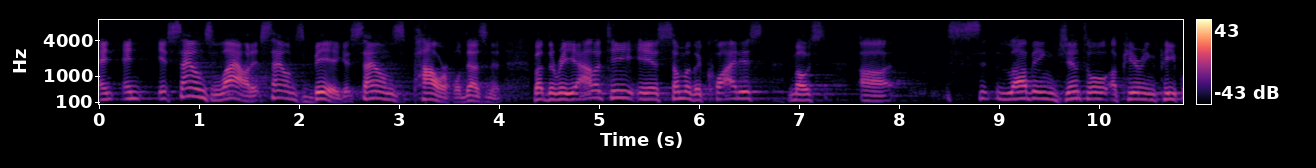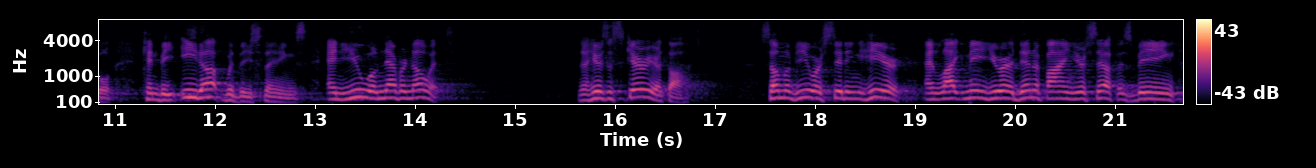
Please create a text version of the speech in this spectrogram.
And, and it sounds loud, it sounds big, it sounds powerful, doesn't it? But the reality is, some of the quietest, most uh, loving, gentle appearing people can be eat up with these things, and you will never know it. Now, here's a scarier thought some of you are sitting here, and like me, you're identifying yourself as being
